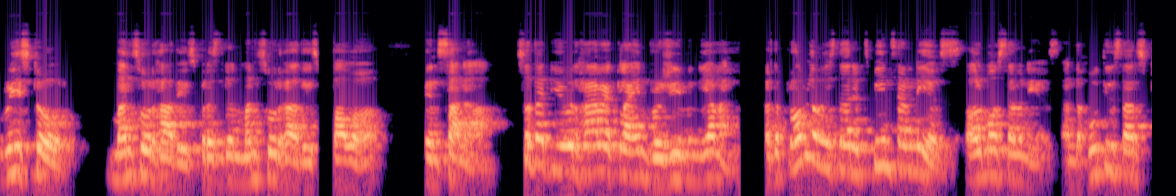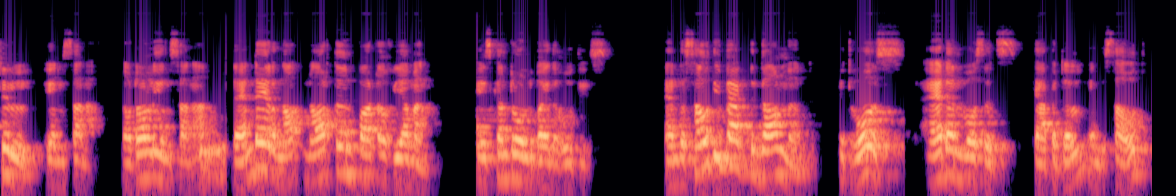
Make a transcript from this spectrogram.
restore Mansour Hadi's, President Mansour Hadi's power in Sana'a, so that you will have a client regime in Yemen. But the problem is that it's been seven years, almost seven years, and the Houthis are still in Sana'a. Not only in Sana'a, the entire no- northern part of Yemen is controlled by the Houthis. And the Saudi backed government it was, Aden was its capital in the south.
